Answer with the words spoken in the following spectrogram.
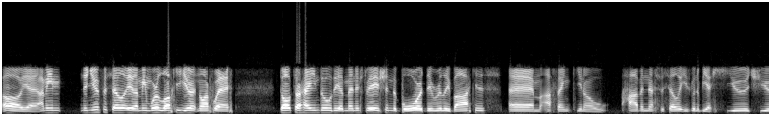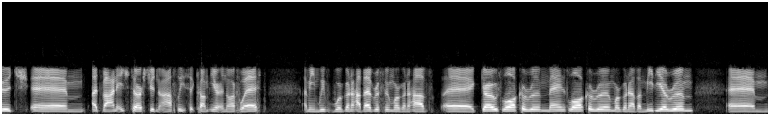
Oh yeah, I mean the new facility. I mean we're lucky here at Northwest Dr. Heindl, the administration, the board, they really back us. Um, I think, you know, having this facility is going to be a huge, huge um, advantage to our student athletes that come here to Northwest. I mean, we are going to have everything. We're going to have a uh, girls' locker room, men's locker room. We're going to have a media room. Um,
